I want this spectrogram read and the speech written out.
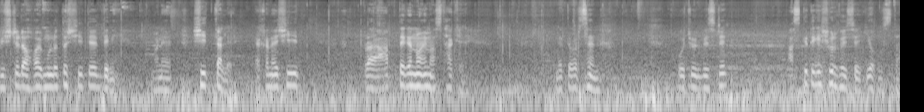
বৃষ্টিটা হয় মূলত শীতের দিনে মানে শীতকালে। এখানে শীত প্রায় আট থেকে নয় মাস থাকে। দেখতে পাচ্ছেন? প্রচুর বৃষ্টি। আজকে থেকে শুরু হয়েছে কি অবস্থা।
